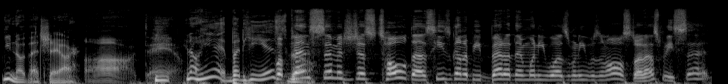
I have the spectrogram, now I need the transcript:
You know that, Jr. Ah, He- damn. you know he, but he is. But though. Ben Simmons just told us he's going to be better than when he was when he was an All Star. That's what he said.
